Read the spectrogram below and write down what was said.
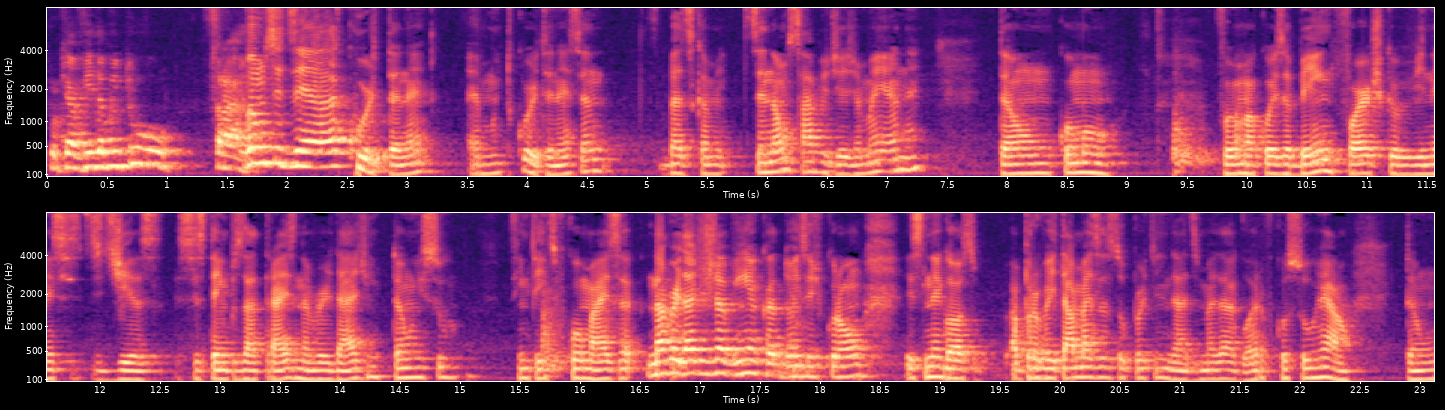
porque a vida é muito frágil. Vamos dizer, ela é curta, né? É muito curta, né? Você, basicamente, você não sabe o dia de amanhã, né? Então, como foi uma coisa bem forte que eu vivi nesses dias, esses tempos atrás, na verdade, então isso se intensificou mais. Na verdade, eu já vinha com a doença de Crohn, esse negócio, aproveitar mais as oportunidades, mas agora ficou surreal. Então,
